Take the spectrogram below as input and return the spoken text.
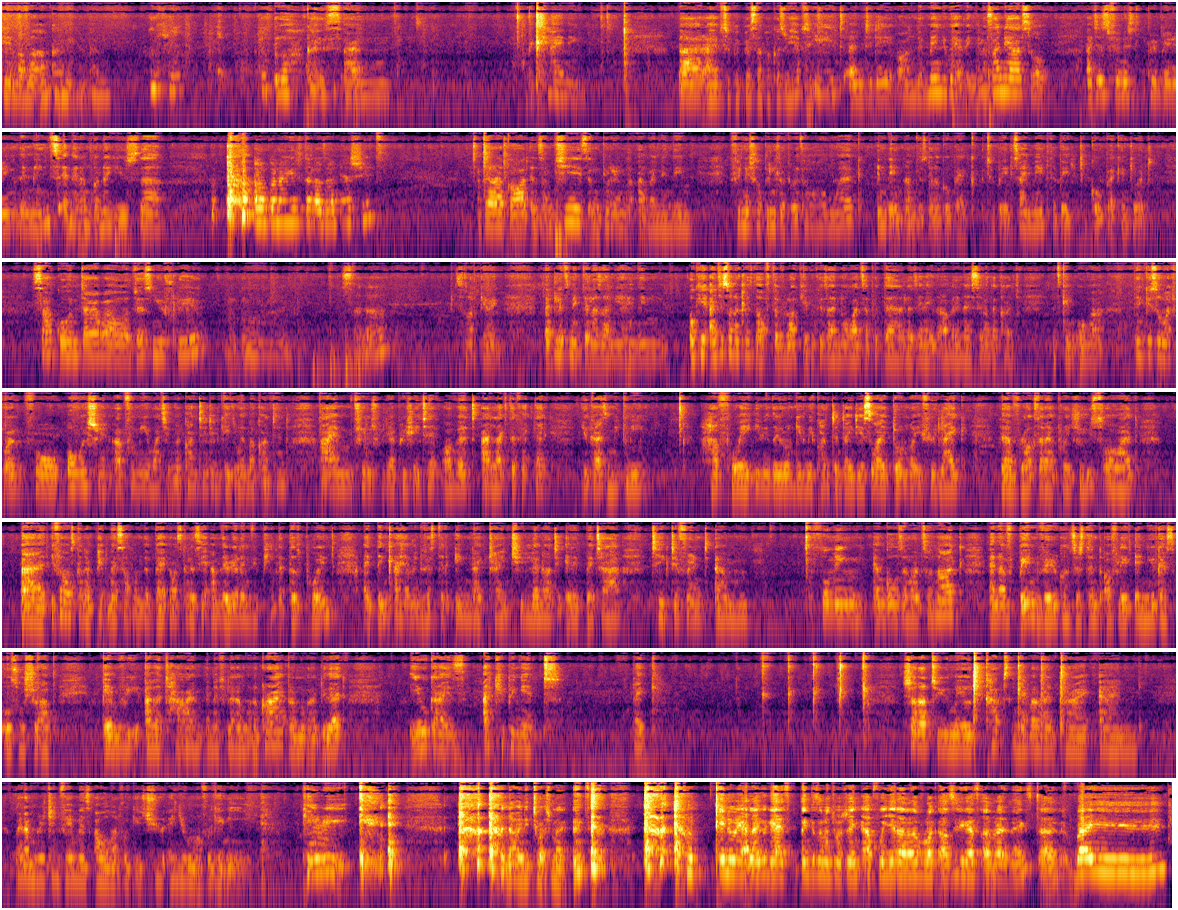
Okay, Mama, I'm coming. I'm coming. Okay. Oh, guys, I'm declining. But I have to prepare supper because we have to eat. And today on the menu we're having lasagna. So I just finished preparing the meats, and then I'm gonna use the I'm gonna use the lasagna sheets that I got and some cheese and put it in the oven and then finish helping her with her homework and then I'm just gonna go back to bed. So I made the bed to go back into it. Sako about this new flu. Sana. It's not giving. But let's make the lasagna and then okay, I just wanna close off the vlog here because I know once I put the lasagna in the oven and I sit on the couch, it's game over. Thank you so much for for always showing up for me, watching my content, engaging with my content. I am truly, truly appreciative of it. I like the fact that you guys meet me halfway, even though you don't give me content ideas. So I don't know if you like the vlogs that I produce or what. But if I was gonna pat myself on the back, I was gonna say I'm the real MVP at this point. I think I have invested in like trying to learn how to edit better, take different um filming angles and what's not and i've been very consistent of late and you guys also show up every other time and i feel like i'm gonna cry but i'm not gonna do that you guys are keeping it. Like shout out to you your cups never run dry and when i'm rich and famous i will not forget you and you will not forget me. Period now i need to watch my anyway i love you guys. Thank you so much for showing up for yet another vlog. I'll see you guys on my next time bye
